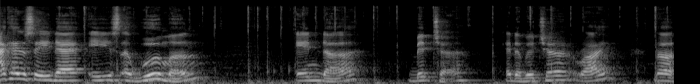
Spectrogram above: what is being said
I can see there is a woman in the picture. In the picture right? No,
